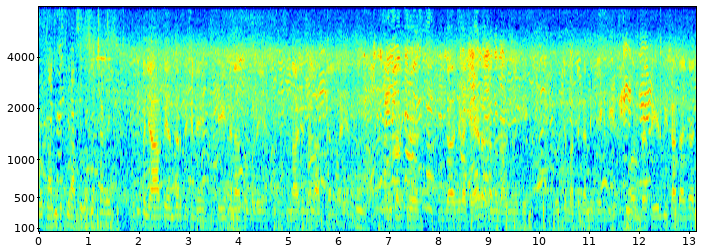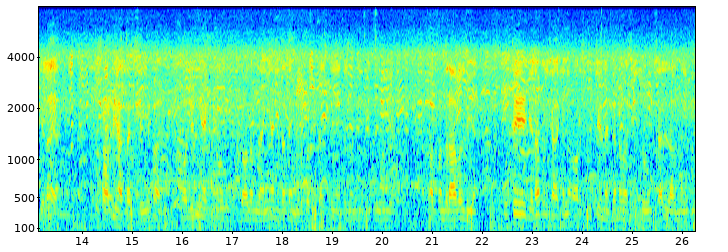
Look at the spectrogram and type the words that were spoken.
ਬਹੁਤ ਨਾਜ਼ੁਕ ਤਸਵੀਰ ਆਪਸੇ ਕੋਲ ਛੱਡ ਦੇ ਕਿਉਂਕਿ ਪੰਜਾਬ ਦੇ ਅੰਦਰ ਪਿਛਲੇ ਕਈ ਦਿਨਾਂ ਤੋਂ ਬੜੇ ਨਾਜ਼ੁਕ ਹਾਲਾਤ ਚੱਲ ਰਹੇ ਆ। ਉਹਦਰ ਦਾ ਜਿਹੜਾ ਕਹਿਰ ਆ ਸਾਨੂੰ ਲੜ ਮਿਲ ਕੇ ਉਹ 'ਚ ਮਤ ਕਰਨੀ ਚਾਹੀਦੀ ਹੈ। ਔਰ ਫਿਰ ਵੀ ਸਾਡਾ ਜਿਹੜਾ ਜ਼ਿਲ੍ਹਾ ਆ ਉਹ ਕਾਫੀ ਹੱਦ ਤੱਕ ਸੇਫ ਆ। ਔਰ ਜਿਹੜੀਆਂ ਇੱਕ ਦੋ ਪ੍ਰੋਬਲਮ ਆਈਆਂ ਜਿੱਦਾਂ ਧੰਗਲਪੁਰ ਦੀ ਦੱਸਦੇ ਆ ਤਲਵੰਡੀ ਦੀ ਪੂਰੀ ਆ ਔਰ ਪੰਦਰਾਵਲ ਦੀ ਆ ਉੱਥੇ ਜ਼ਿਲ੍ਹਾ ਪ੍ਰਸ਼ਾਸਨ ਔਰ ਸਮੁੱਚੇ ਨਗਰ ਨਿਵਾਸੀ ਲੋਕ ਸਾਰੇ ਰਲ ਮਿਲ ਕੇ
